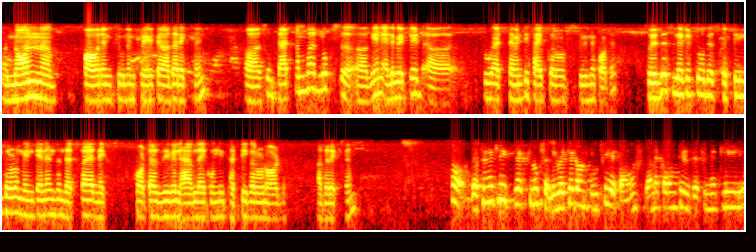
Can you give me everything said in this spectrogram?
a non-power and fuel and freight other expense. Uh, so that number looks uh, again elevated uh, to at 75 crore during the quarter. So is this related to this 15 crore maintenance and that's why next quarters we will have like only 30 crore odd other expense? So definitely it looks elevated on two, three accounts. One account is definitely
